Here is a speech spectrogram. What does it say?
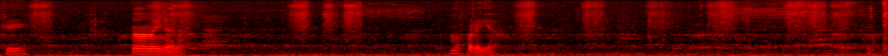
Ok. No, no hay nada. Vamos para allá. Ok.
